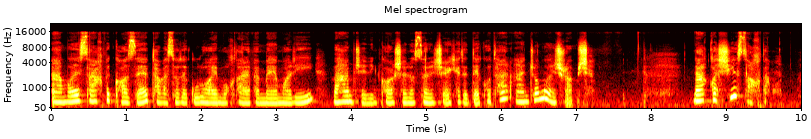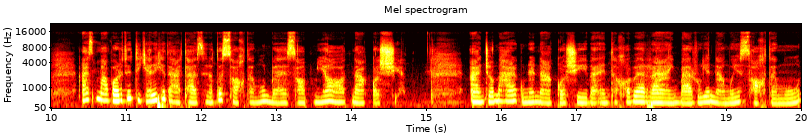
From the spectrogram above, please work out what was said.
انواع سقف کاذب توسط گروه های مختلف معماری و همچنین کارشناسان شرکت دکوتر انجام و اجرا میشه. نقاشی ساختمون از موارد دیگری که در تزیینات ساختمون به حساب میاد نقاشیه. انجام هر گونه نقاشی و انتخاب رنگ بر روی نمای ساختمون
